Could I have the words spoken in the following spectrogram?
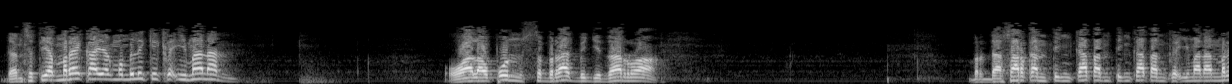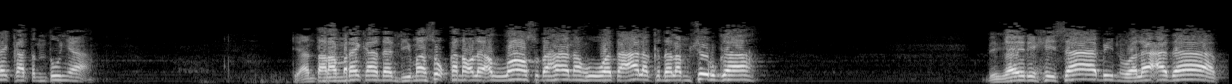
Dan setiap mereka yang memiliki keimanan. Walaupun seberat biji darah. Berdasarkan tingkatan-tingkatan keimanan mereka tentunya di antara mereka dan dimasukkan oleh Allah Subhanahu wa taala ke dalam surga bighairi hisabin wala adab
